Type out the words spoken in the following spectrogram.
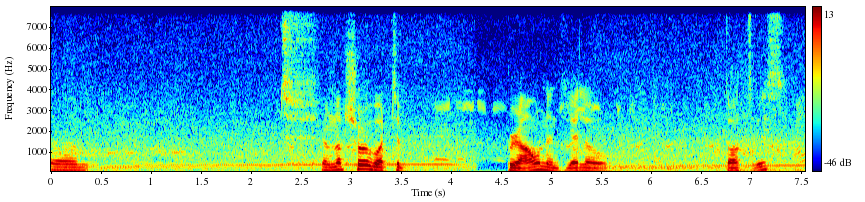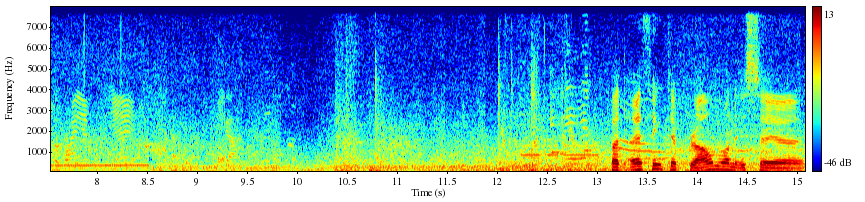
Um, I'm not sure what the brown and yellow dot is. But I think the brown one is a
